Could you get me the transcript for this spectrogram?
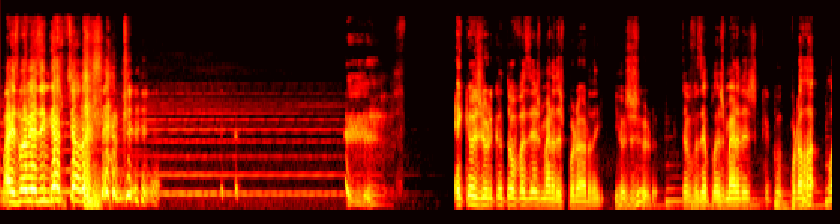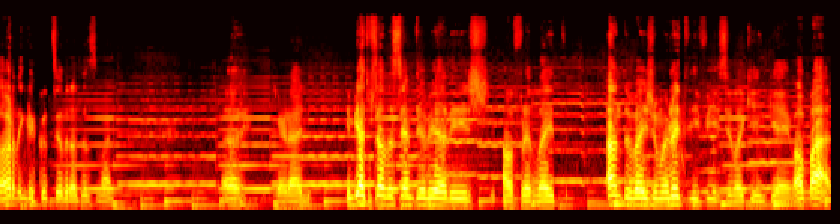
Mais uma vez, enviado especial da CMT. É que eu juro que eu estou a fazer as merdas por ordem. Eu juro. Estou a fazer pelas merdas que, por, pela ordem que aconteceu durante a semana. Ai, caralho. Enviado especial da CMTB diz Alfredo Leite. Ando vejo uma noite difícil aqui em Kiev. Opa,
